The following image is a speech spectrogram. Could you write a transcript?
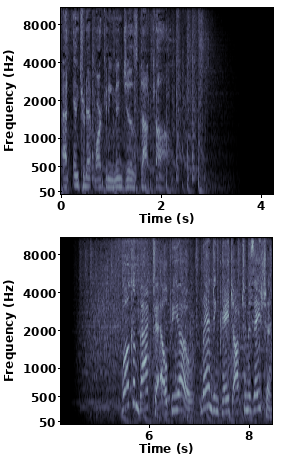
at InternetMarketingNinjas.com. Welcome back to LPO, Landing Page Optimization,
